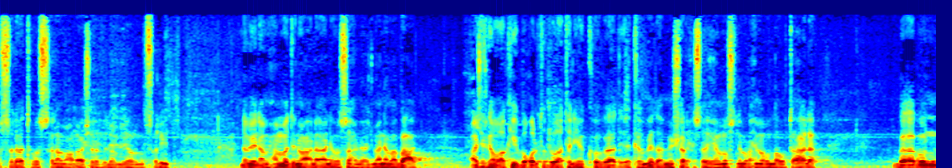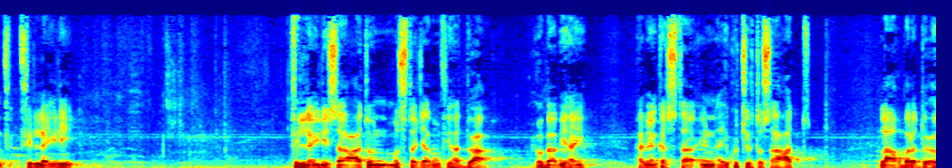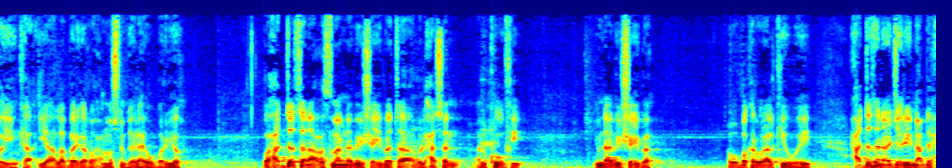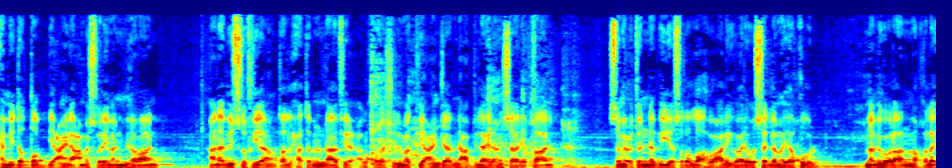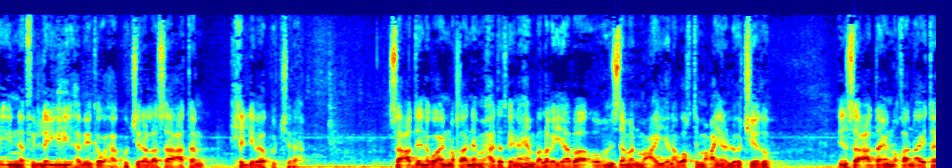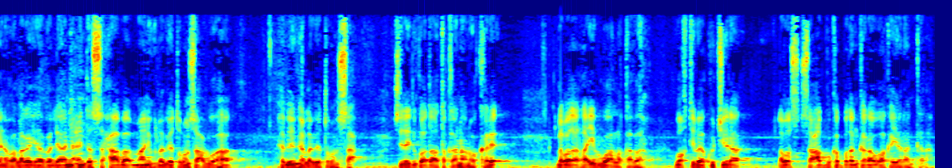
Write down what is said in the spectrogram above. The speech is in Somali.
wsalaatu wasalaamu calaa ashraf alambiya walmursaliin nabiyina muxamedi wacala aalihi wasaxbihi ajmaciin ama bacd cashirkan waa kii boqoltoddobaataniyo koowaad ee ka mida min sharxi saxiixi muslim raximah allahu tacaala baabun fi lleyli saacatun mustajaabun fiiha adducaa wuxuu baab yahay habeen kasta in ay ku jirto saacad la aqbalo ducooyinka iyo allabariga ruuxa muslimka ilaahay uu baryo waxadaanaa cuثmaan bn abi shaybata abulxasan alkuufi ibn abi shayba abu bakr walaalkii weeyey xadaanaa jariir bn cabdilxamiid adabbi can acmash sulaymaan bn mihraan can abi sufyaan طalxata bn naafic alqurashi اlmaki can jaabir bn cabdillahi اlansaari qaal samictu الnabiya salى اllah عalayh wali waslm yaquul nabigoolaan maqlay ina fi lleyli habeenka waxaa ku jira la saacatan xilli ku jira. Saacadda innagu aynu naqaanee muxadadka in ahayn baa laga yaabaa oo un zaman mucayana waqti mucayana loo jeedo. In saacadda aynu naqaano ay tahayna waa laga yaabaa lianna cinda asaxaaba maalinku labiyo toban sac buu ahaa habeenkan sac sida idinku aad taqaanaan oo kale labada ra'yiba waa la qabaa. Waqti baa ku jira laba saacad buu ka badan karaa waa ka yaraan karaa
